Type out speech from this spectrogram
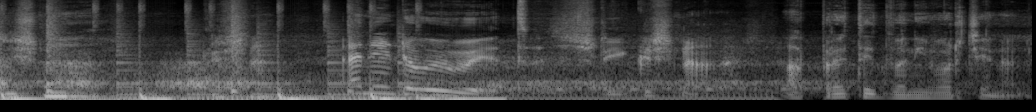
Krishna Krishna an interview with Shri Krishna ಆ ಪ್ರತಿಧ್ವನಿ ಒರಿಜಿನಲ್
